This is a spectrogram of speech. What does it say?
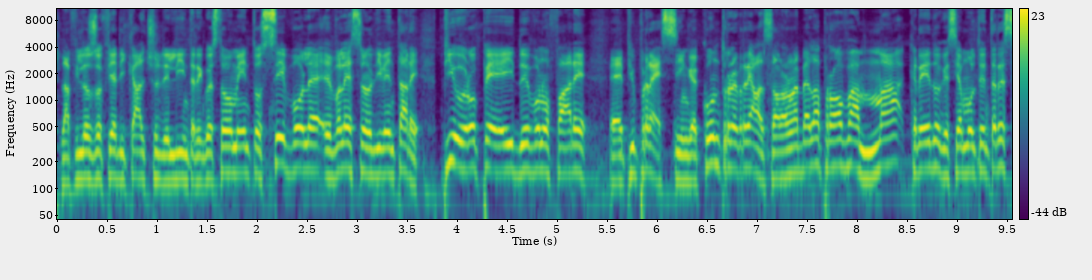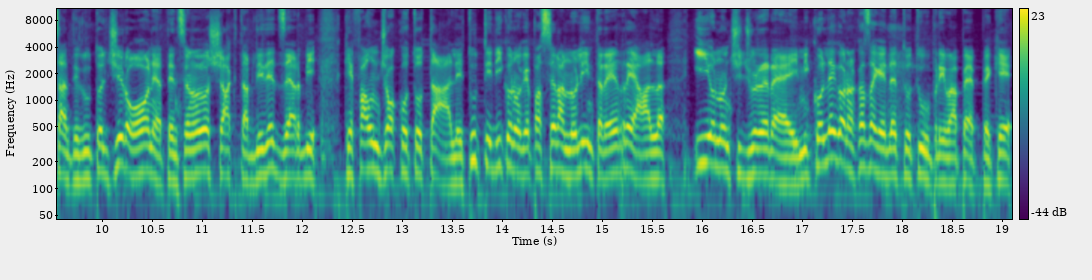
la filosofia di calcio dell'Inter in questo momento. Se vole, volessero diventare più europei, devono fare eh, più pressing. Contro il Real sarà una bella prova, ma credo che sia molto interessante tutto il girone. Attenzione allo Shakhtar di De Zerbi che fa un gioco totale. Tutti dicono che passeranno l'Inter e il Real. Io non ci giurerei. Mi collego a una cosa che hai detto tu prima, Peppe, che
